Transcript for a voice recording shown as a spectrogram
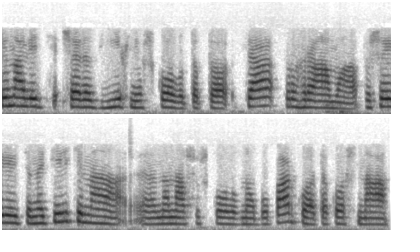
чи навіть через їхню школу. Тобто ця програма поширюється не тільки на е, на нашу школу в Нобу парку, а також на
